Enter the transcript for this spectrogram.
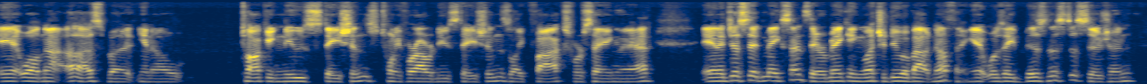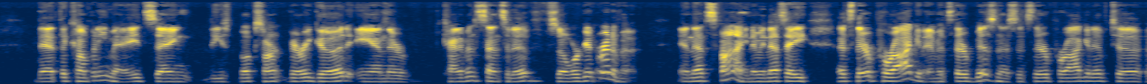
And well, not us, but you know, talking news stations, 24-hour news stations like Fox were saying that. And it just didn't make sense. They were making much ado about nothing. It was a business decision that the company made saying these books aren't very good and they're kind of insensitive, so we're getting rid of it and that's fine. I mean, that's a that's their prerogative. It's their business. It's their prerogative to,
